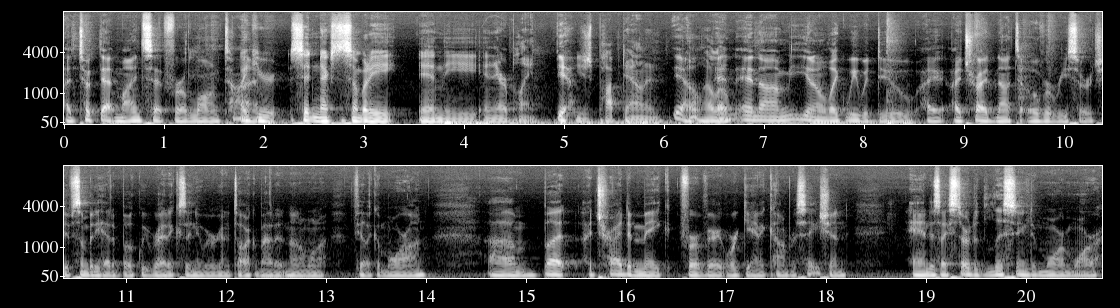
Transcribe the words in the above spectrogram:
I took that mindset for a long time. Like you're sitting next to somebody in the in an airplane. Yeah, you just pop down and yeah, oh hello. And, and um, you know, like we would do. I I tried not to over research. If somebody had a book, we read it because I knew we were going to talk about it, and I don't want to feel like a moron. Um, but I tried to make for a very organic conversation. And as I started listening to more and more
